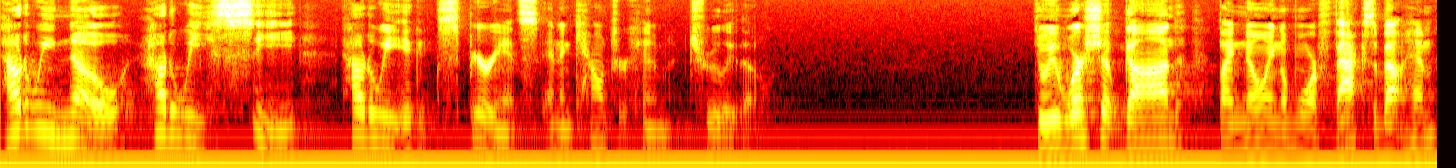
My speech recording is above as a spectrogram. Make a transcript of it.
How do we know? How do we see? How do we experience and encounter Him truly, though? Do we worship God by knowing more facts about Him?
